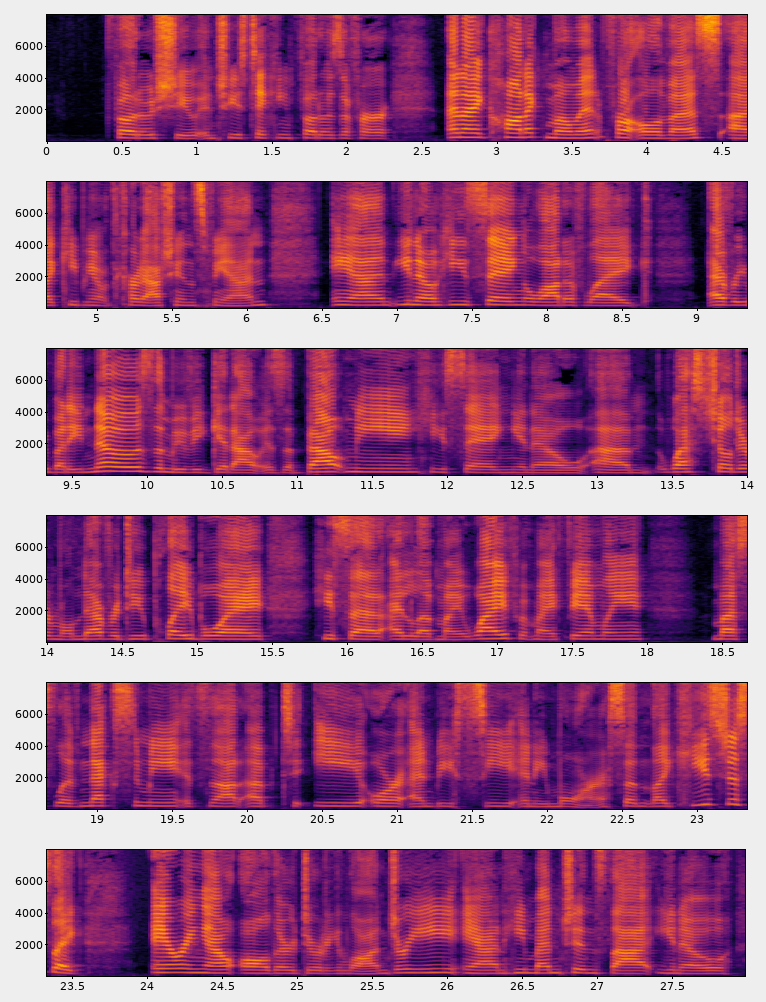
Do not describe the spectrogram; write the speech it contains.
photo shoot and she's taking photos of her an iconic moment for all of us uh, keeping up with kardashians fan and you know he's saying a lot of like everybody knows the movie get out is about me. He's saying you know um, west children will never do playboy. He said i love my wife but my family must live next to me. It's not up to e or nbc anymore. So like he's just like airing out all their dirty laundry. And he mentions that you know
